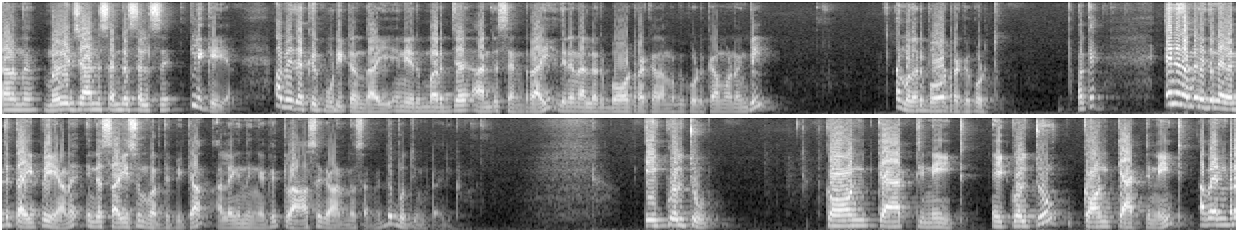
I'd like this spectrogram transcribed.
കാണുന്ന merge and centre cells click ചെയ്യുക. അപ്പൊ ഇതൊക്കെ കൂടിയിട്ട് എന്തായി? ഇനി ഒരു മെർജ് ആൻഡ് ആയി ഇതിന് നല്ലൊരു ബോർഡർ ഒക്കെ നമുക്ക് കൊടുക്കാൻ വേണമെങ്കിൽ നമ്മളൊരു ബോർഡർ ഒക്കെ കൊടുത്തു. ഓക്കെ ഇനി നമ്മൾ ഇതിനകത്ത് ടൈപ്പ് ചെയ്യാണ്. ഇതിന്റെ സൈസും വർദ്ധിപ്പിക്കാം. അല്ലെങ്കിൽ നിങ്ങൾക്ക് ക്ലാസ് കാണുന്ന സമയത്ത് ബുദ്ധിമുട്ടായിരിക്കും. Equal to concatenate equal to concatenate അപ്പൊ എന്റർ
